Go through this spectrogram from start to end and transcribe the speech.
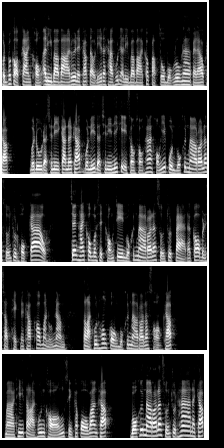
ผลประกอบการของอาลีบาบาด้วยนะครับแต่วันนี้ราคาหุ้นอาลีบาบาก็ปรับตัวบวกล่วงหน้าไปแล้วครับมาดูดัชนีกันนะครับ วันนี้ดัชนีนิกเกอิ 225 ของญี่ปุ่นบวกขึ้นมาร้อยละ 0.69 เซี่ยงไฮ้ Composite ของจีนบวกขึ้นมาร้อยละ 0.8 แล้วก็บริษัท tech นะครับเข้ามาหนุนนำตลาดหุ้นฮ่องกงบวกขึ้นมาร้อยละ 2 ครับ มาที่ตลาดหุ้นของสิงคโปร์บ้างครับ บวกขึ้นมาร้อยละ 0.5 นะครับ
